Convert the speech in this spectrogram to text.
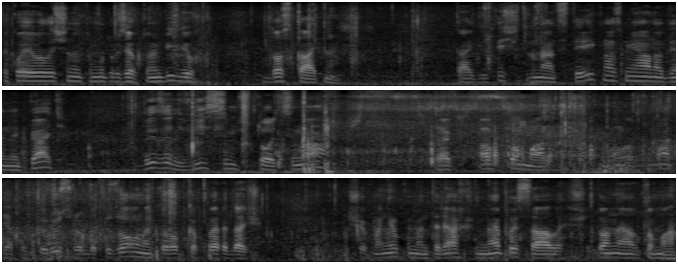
такої величини, тому, друзі, автомобілів достатньо. Так, 2013 рік у нас Міган 1,5, дизель 8100, ціна. Так, автомат. Ну, автомат, я повторюсь, роботизована коробка передач. Щоб мені в коментарях не писали, що то не автомат.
